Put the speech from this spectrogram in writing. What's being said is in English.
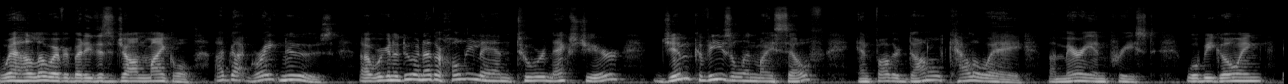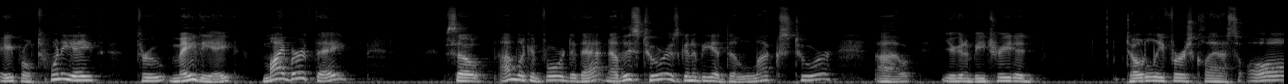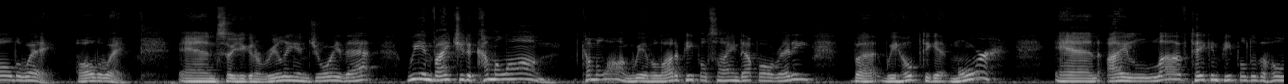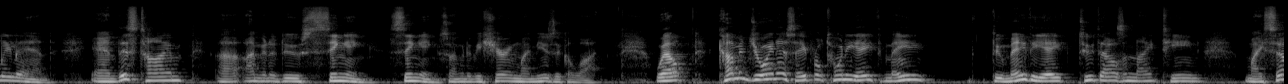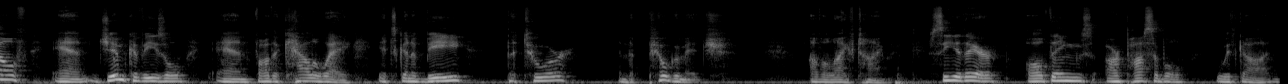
Well, hello, everybody. This is John Michael. I've got great news. Uh, we're going to do another Holy Land tour next year. Jim Caviezel and myself and Father Donald Calloway, a Marian priest, will be going April 28th through May the 8th, my birthday. So I'm looking forward to that. Now, this tour is going to be a deluxe tour. Uh, you're going to be treated totally first class all the way, all the way. And so you're going to really enjoy that we invite you to come along. Come along. We have a lot of people signed up already, but we hope to get more. And I love taking people to the Holy Land. And this time, uh, I'm going to do singing, singing. So I'm going to be sharing my music a lot. Well, come and join us April 28th, May through May the 8th, 2019. Myself and Jim Caviezel and Father Calloway. It's going to be the tour and the pilgrimage of a lifetime. See you there. All things are possible with God.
